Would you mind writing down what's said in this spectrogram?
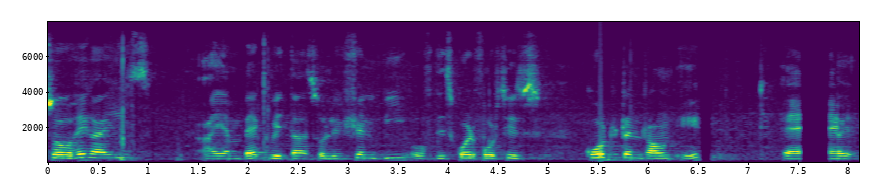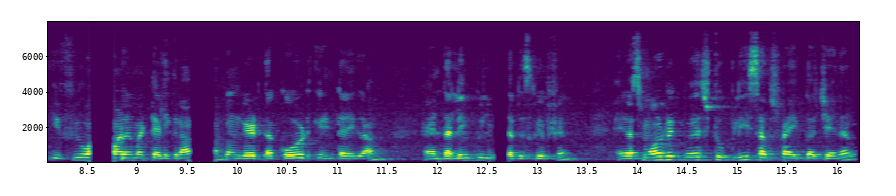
so hey guys i am back with the solution b of this Codeforces CodeTON round 8 and if you want join my telegram you can get the code in telegram and the link will be in the description. And a small request to please subscribe the channel.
